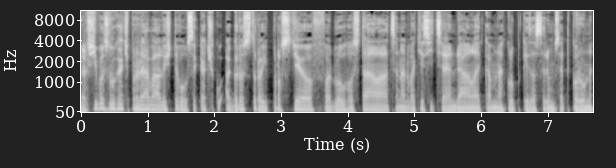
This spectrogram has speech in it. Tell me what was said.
Další posluchač prodává lištovou sekačku Agrostroj Prostějov, dlouho stála, cena 2000, dále kam na klubky za 700 korun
